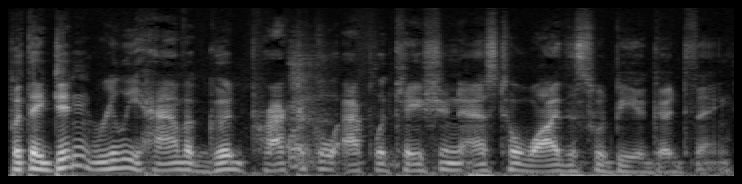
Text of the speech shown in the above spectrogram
but they didn't really have a good practical application as to why this would be a good thing.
